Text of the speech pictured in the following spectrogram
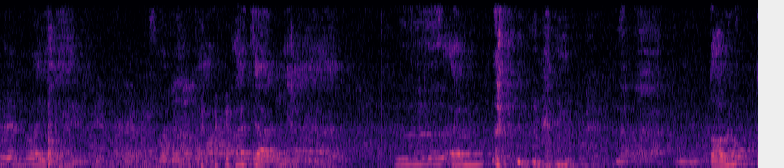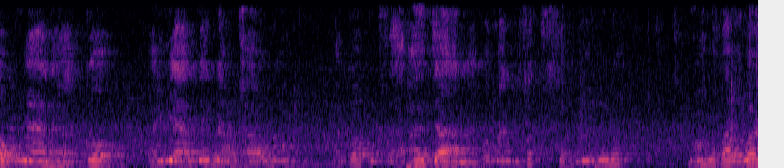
พื่อนด้วยสวัสดีค่ะพระอาจารย์ค่ะคืออัน ตอนลูกตกงานนะคะก็พยายามแนะนำเขาเนาะแล้วก็ปรึกษาพระอาจารย์นะประมาณสักสองเดือนแล้วเนาะเนาะแล้วปรากฏว่า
